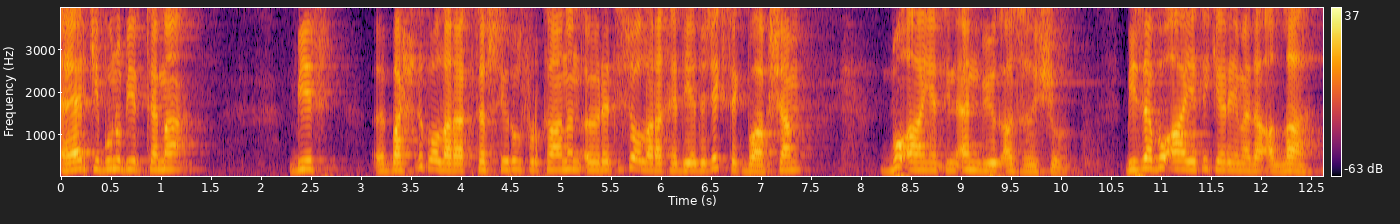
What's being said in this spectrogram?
Eğer ki bunu bir tema, bir e, başlık olarak Tefsirul Furkan'ın öğretisi olarak hediye edeceksek bu akşam, bu ayetin en büyük azığı şu. Bize bu ayeti kerimede Allah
